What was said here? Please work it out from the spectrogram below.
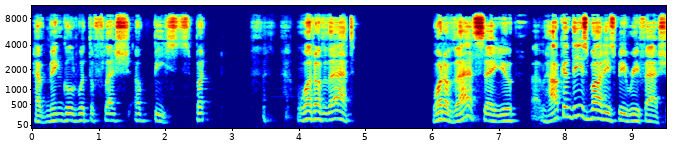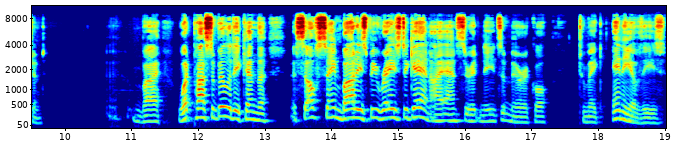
have mingled with the flesh of beasts. But what of that? What of that, say you? Um, how can these bodies be refashioned? By what possibility can the self-same bodies be raised again? I answer it needs a miracle to make any of these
